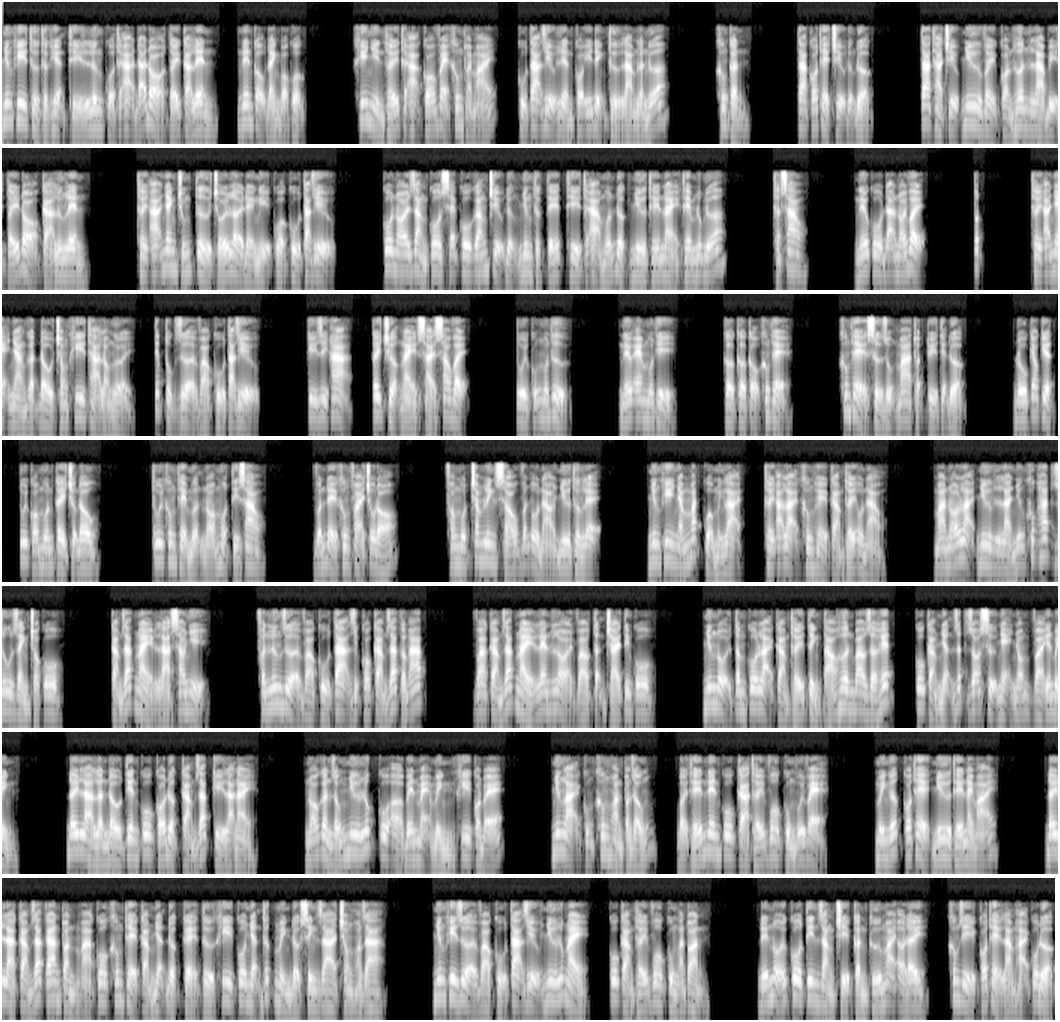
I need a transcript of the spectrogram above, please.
Nhưng khi thử thực hiện thì lưng của thầy ạ đã đỏ tới cả lên, nên cậu đành bỏ cuộc. Khi nhìn thấy thầy ạ có vẻ không thoải mái, cụ tạ dịu liền có ý định thử làm lần nữa. Không cần. Ta có thể chịu đựng được. Ta thả chịu như vậy còn hơn là bị tấy đỏ cả lưng lên. Thầy ạ nhanh chóng từ chối lời đề nghị của cụ tạ dịu. Cô nói rằng cô sẽ cố gắng chịu đựng nhưng thực tế thì thầy ạ muốn được như thế này thêm lúc nữa. Thật sao? Nếu cô đã nói vậy. Thầy a nhẹ nhàng gật đầu trong khi thả lòng người, tiếp tục dựa vào cụ tạ dịu. Kỳ dị hạ, cây trượng này xài sao vậy? Tôi cũng muốn thử. Nếu em muốn thì, cờ cờ cậu không thể. Không thể sử dụng ma thuật tùy tiện được. Đồ keo kiệt, tôi có muốn cây trượng đâu. Tôi không thể mượn nó một tí sao. Vấn đề không phải chỗ đó. Phòng 106 vẫn ồn ào như thường lệ. Nhưng khi nhắm mắt của mình lại, thầy A lại không hề cảm thấy ồn ào. Mà nó lại như là những khúc hát du dành cho cô. Cảm giác này là sao nhỉ? Phần lưng dựa vào cụ tạ dự có cảm giác cấm áp. Và cảm giác này len lỏi vào tận trái tim cô. Nhưng nội tâm cô lại cảm thấy tỉnh táo hơn bao giờ hết, cô cảm nhận rất rõ sự nhẹ nhõm và yên bình. Đây là lần đầu tiên cô có được cảm giác kỳ lạ này. Nó gần giống như lúc cô ở bên mẹ mình khi còn bé. Nhưng lại cũng không hoàn toàn giống, bởi thế nên cô cả thấy vô cùng vui vẻ. Mình ước có thể như thế này mãi. Đây là cảm giác an toàn mà cô không thể cảm nhận được kể từ khi cô nhận thức mình được sinh ra trong hoàng gia. Nhưng khi dựa vào cụ tạ dịu như lúc này, cô cảm thấy vô cùng an toàn. Đến nỗi cô tin rằng chỉ cần cứ mãi ở đây, không gì có thể làm hại cô được.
